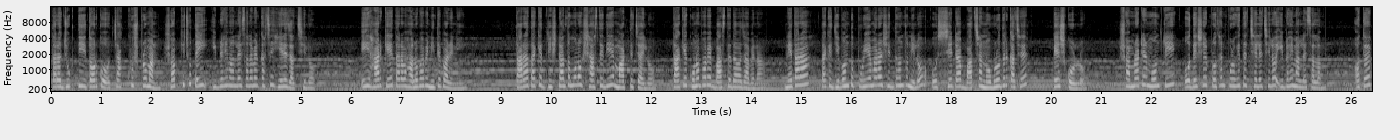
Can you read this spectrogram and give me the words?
তারা যুক্তি, তর্ক, চাক্ষুষ প্রমাণ সব কিছুতেই ইব্রাহিম আল্লাহ সাল্লামের কাছে হেরে যাচ্ছিল। এই হারকে তারা ভালোভাবে নিতে পারেনি। তারা তাকে দৃষ্টান্তমূলক শাস্তি দিয়ে মারতে চাইল। তাকে কোনোভাবে বাঁচতে দেওয়া যাবে না। নেতারা তাকে জীবন্ত পুড়িয়ে মারার সিদ্ধান্ত নিল ও সেটা বাদশাহ নবরোদের কাছে পেশ করল। সম্রাটের মন্ত্রী ও দেশের প্রধান পুরোহিতের ছেলে ছিল ইব্রাহিম আল্লাহ সাল্লাম অতএব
